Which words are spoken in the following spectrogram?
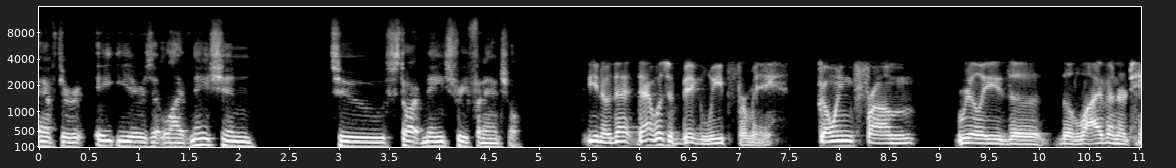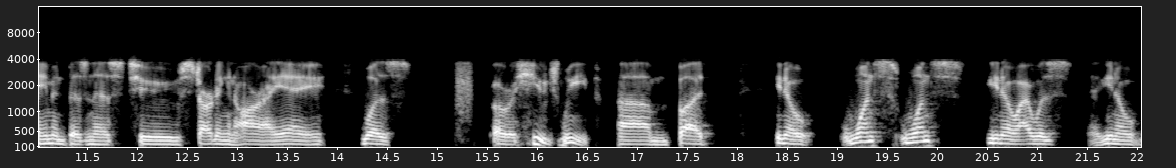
after eight years at Live Nation to start Main Street Financial? You know that that was a big leap for me, going from really the the live entertainment business to starting an RIA was a huge leap. Um, but you know, once once you know I was you know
